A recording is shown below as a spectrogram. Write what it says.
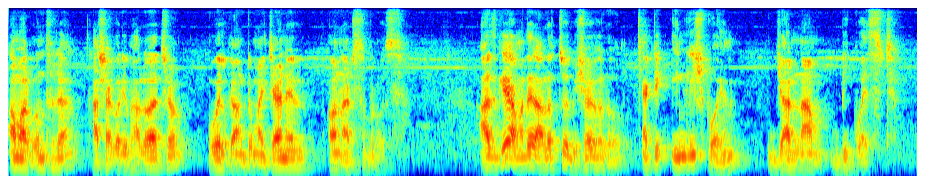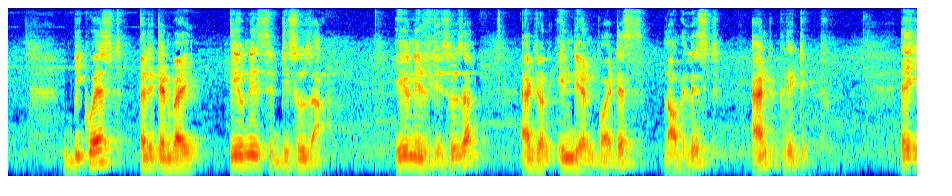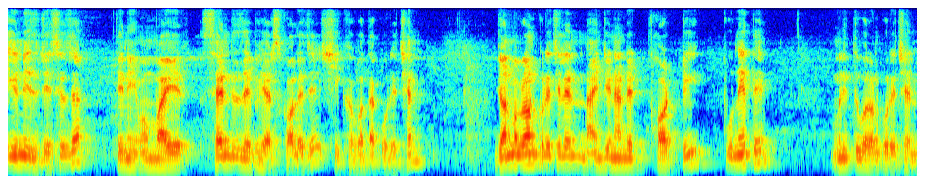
আমার বন্ধুরা, আশা করি ভালো আছো। Welcome to my channel honours bros আজকে আমাদের আলোচ্য বিষয় হলো একটি ইংলিশ পোয়েম যার নাম bequest bequest written by Eunice D'Souza Eunice D'Souza একজন Indian poetess novelist and critic এই ইউনিস ডিসুজা তিনি মুম্বাইয়ের সেন্ট জেভিয়ার্স কলেজে শিক্ষকতা করেছেন। জন্মগ্রহণ করেছিলেন নাইনটিন হান্ড্রেড ফর্টি পুনেতে। মৃত্যুবরণ করেছেন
